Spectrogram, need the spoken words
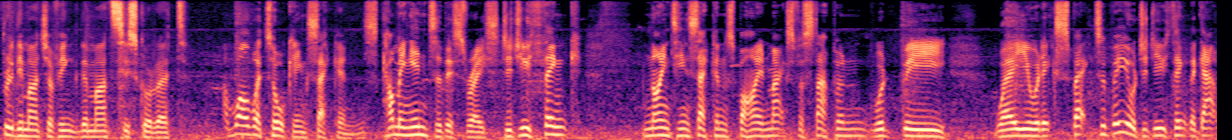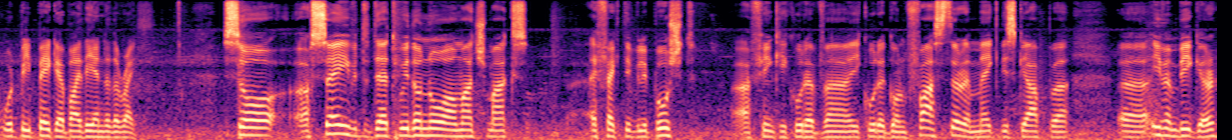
pretty much, I think the maths is correct. And while we're talking seconds, coming into this race, did you think 19 seconds behind Max Verstappen would be where you would expect to be, or did you think the gap would be bigger by the end of the race? So, uh, saved that we don't know how much Max effectively pushed. I think he could have uh, he could have gone faster and make this gap uh, even bigger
